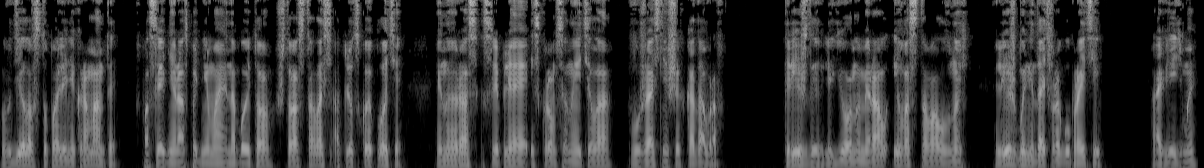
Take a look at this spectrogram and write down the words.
в дело вступали некроманты, в последний раз поднимая на бой то, что осталось от людской плоти, иной раз слепляя искромсанные тела в ужаснейших кадавров. Трижды легион умирал и восставал вновь, лишь бы не дать врагу пройти. «А ведьмы?»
